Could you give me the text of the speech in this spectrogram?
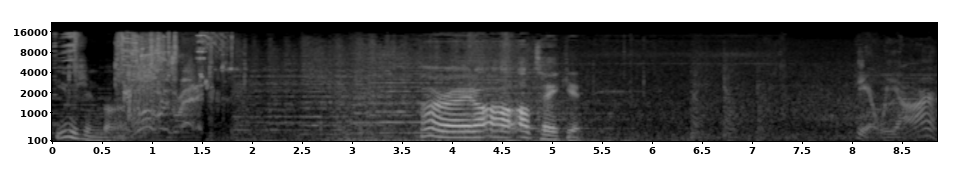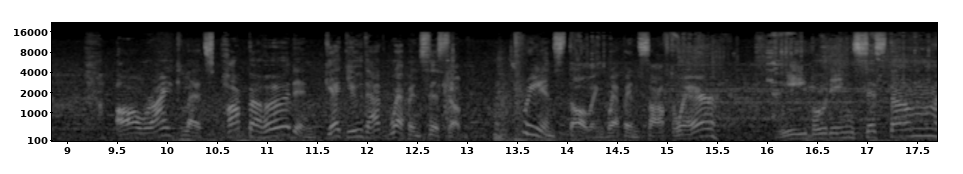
fusion bombs. Won't regret it. All right, I'll, I'll, I'll take it. Here we are. All right, let's pop the hood and get you that weapon system. Reinstalling weapon software. Rebooting system.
